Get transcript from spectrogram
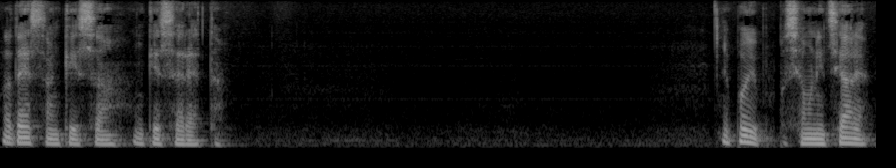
la testa anch'essa, anch'essa eretta. E poi possiamo iniziare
